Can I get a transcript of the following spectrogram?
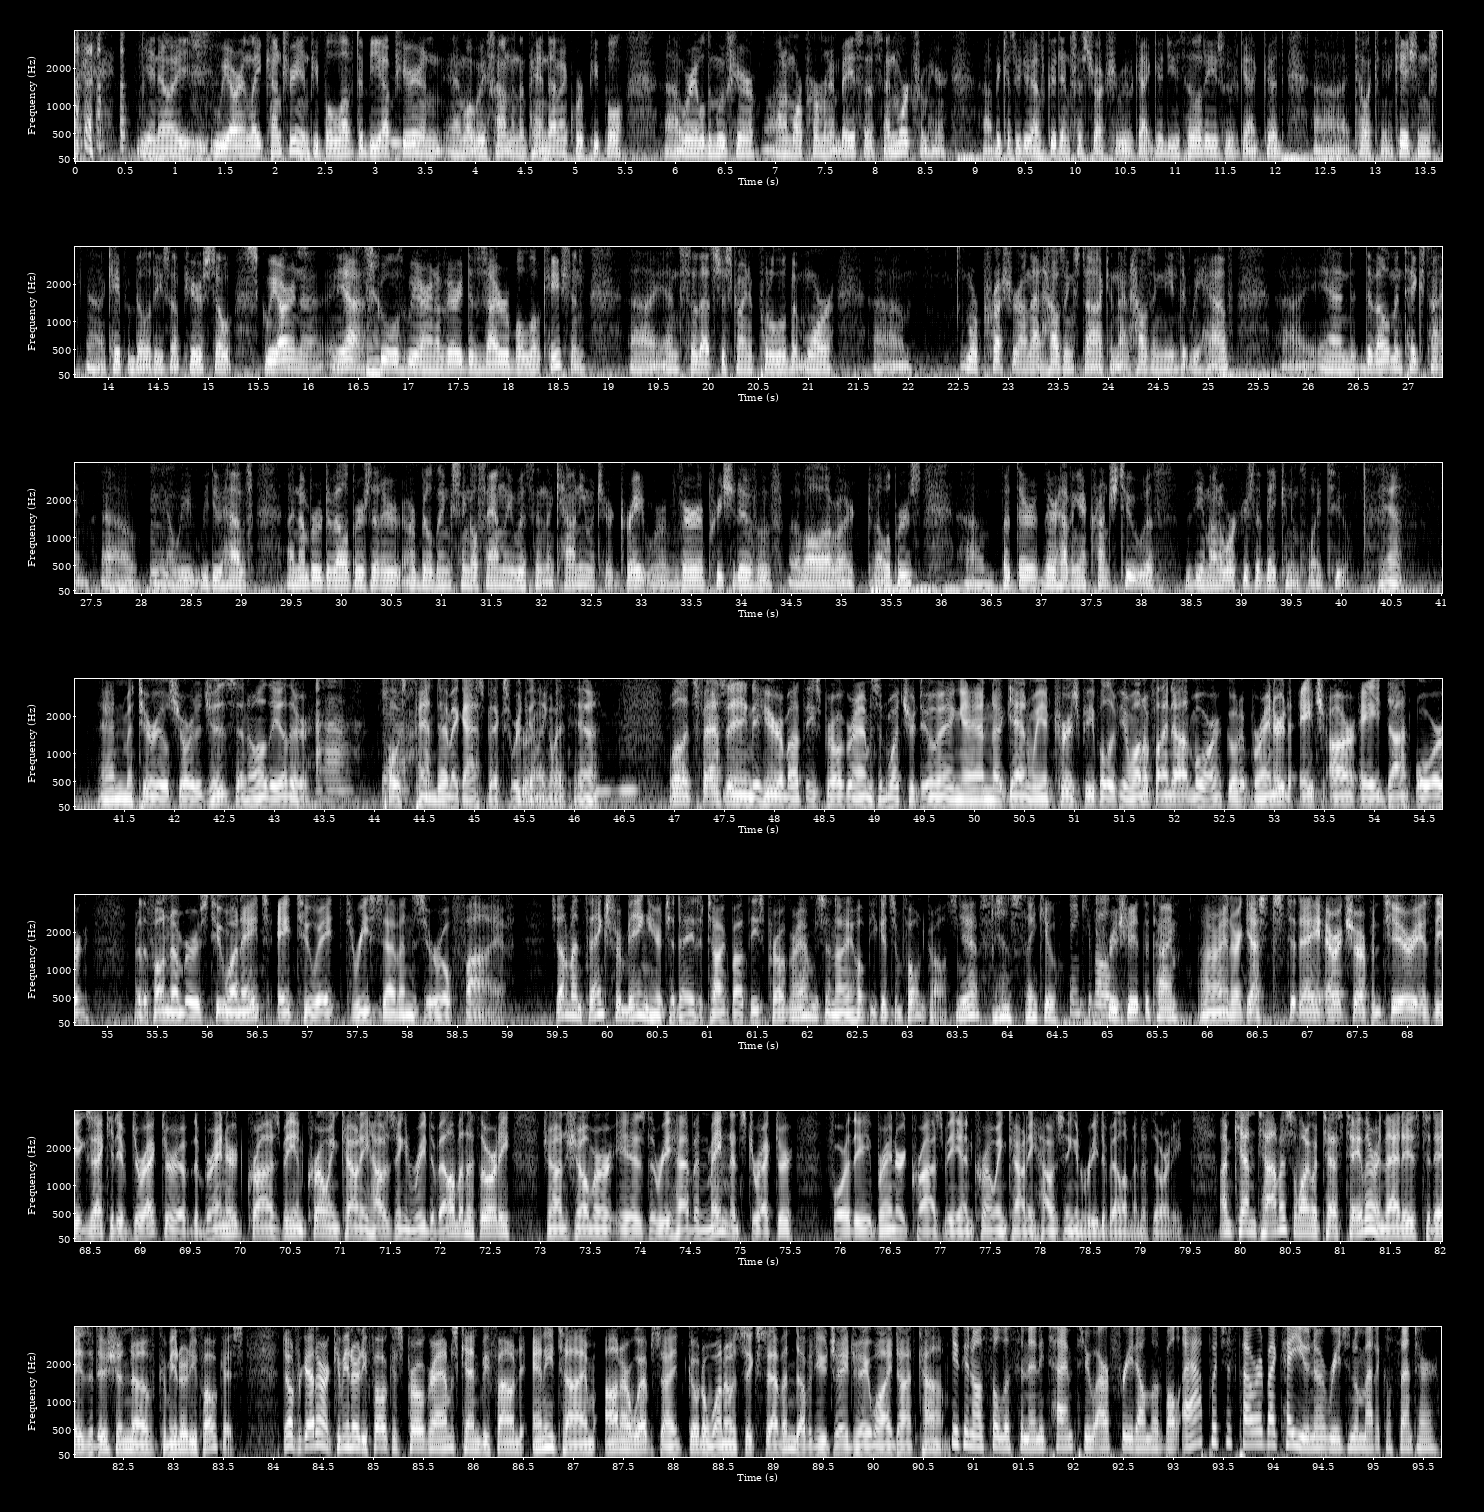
you know, we are in lake country and people love to be up here. And, and what we found in the pandemic were people uh, were able to move here on a more permanent basis and work from here uh, because we do have good infrastructure. We've got good utilities. We've got good uh, telecommunications uh, capabilities up here. So schools. we are in a, yeah, yeah, schools. We are in a very desirable location. Uh, and so that's just going to put a little bit more um, more pressure on that housing stock and that housing need that we have. Uh, and development takes time. Uh, mm-hmm. You know, we, we do have a number of developers that are, are building single family within the county, which are great. We're very appreciative of, of all of our developers, um, but they're they're having a crunch too with the amount of workers that they can employ too. Yeah, and material shortages and all the other uh, yeah. post pandemic aspects we're Correct. dealing with. Yeah. Mm-hmm. Well, it's fascinating to hear about these programs and what you're doing. And again, we encourage people, if you want to find out more, go to brainerdhra.org, or the phone number is 218 828 3705. Gentlemen, thanks for being here today to talk about these programs, and I hope you get some phone calls. Yes. Yes, thank you. Thank you both. Appreciate the time. All right, our guests today, Eric Charpentier is the Executive Director of the Brainerd, Crosby, and Crow Wing County Housing and Redevelopment Authority. John Schomer is the Rehab and Maintenance Director for the Brainerd, Crosby, and Crow Wing County Housing and Redevelopment Authority. I'm Ken Thomas, along with Tess Taylor, and that is today's edition of Community Focus. Don't forget, our Community Focus programs can be found anytime on our website. Go to 1067wjjy.com. You can also listen anytime through our free downloadable app, which is powered by Cuyuna Regional Medical Center.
